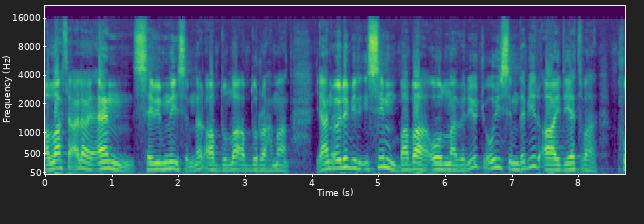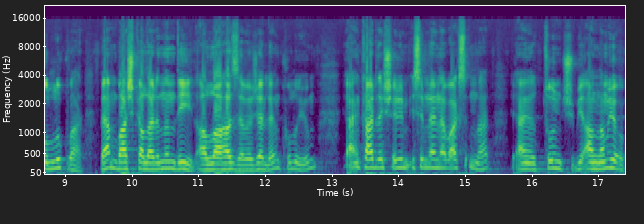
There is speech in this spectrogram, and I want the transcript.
Allah Teala'ya en sevimli isimler Abdullah, Abdurrahman. Yani öyle bir isim baba oğluna veriyor ki o isimde bir aidiyet var, kulluk var. Ben başkalarının değil, Allah Azze ve Celle'nin kuluyum. Yani kardeşlerim isimlerine baksınlar. Yani Tunç bir anlamı yok.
